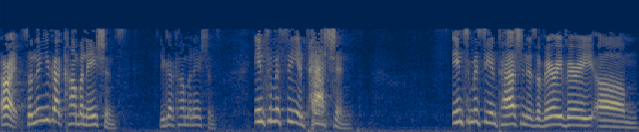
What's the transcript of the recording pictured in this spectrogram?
All right, so then you got combinations. You got combinations. Intimacy and passion. intimacy and passion is a very, very, um,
